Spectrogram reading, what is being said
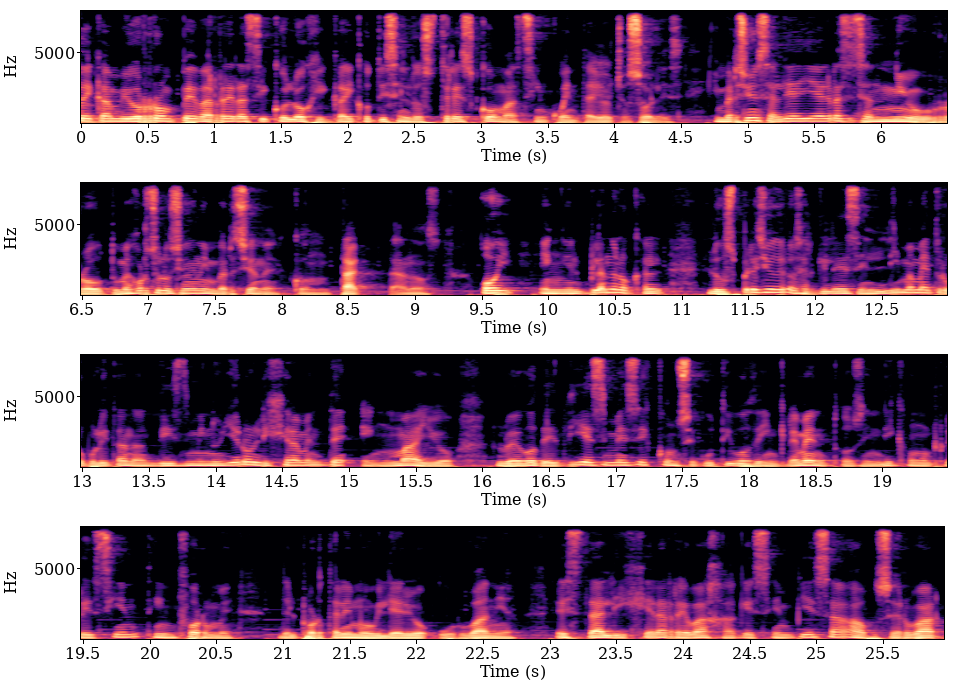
de cambio rompe barrera psicológica y cotiza en los 3,58 soles. Inversiones al día a día gracias a New Road, tu mejor solución en inversiones. Contáctanos. Hoy, en el plano local, los precios de los alquileres en Lima Metropolitana disminuyeron ligeramente en mayo, luego de 10 meses consecutivos de incrementos, indica un reciente informe del portal inmobiliario Urbania. Esta ligera rebaja que se empieza a observar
